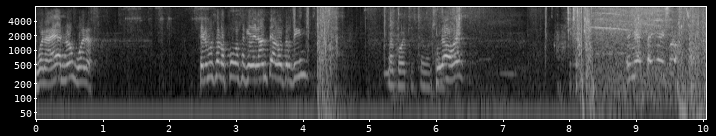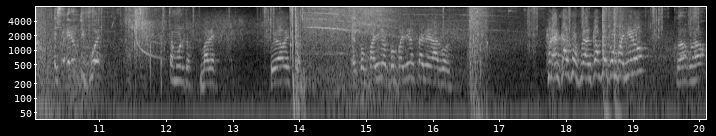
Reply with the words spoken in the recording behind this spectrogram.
Buena es, ¿no? Buena. Tenemos a los fuegos aquí delante, al otro team. No hay cohete este bolso. Cuidado, eh. ¡Eh, mira, está ahí, ahí solo! Eso era un tifue. Está muerto. Vale. Cuidado esto. El compañero, el compañero está en el árbol. Francazo, francazo, compañero. Cuidado, cuidado.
